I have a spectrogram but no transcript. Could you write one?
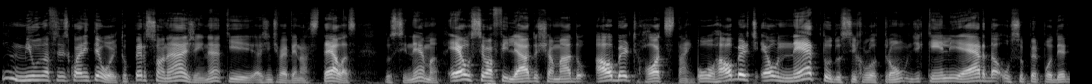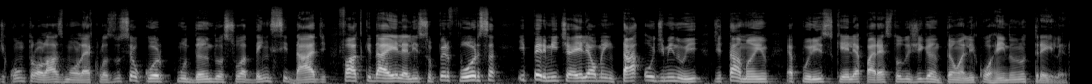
em 1948. O personagem, né, que a gente vai ver nas telas do cinema, é o seu afilhado chamado Albert Rothstein. O Albert é o neto do Ciclotron, de quem ele herda o superpoder de controlar as moléculas do seu corpo, mudando a sua densidade, fato que dá a ele ali super força e permite a ele aumentar ou diminuir de tamanho, é por isso que ele aparece todo gigantão ali correndo no trailer.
